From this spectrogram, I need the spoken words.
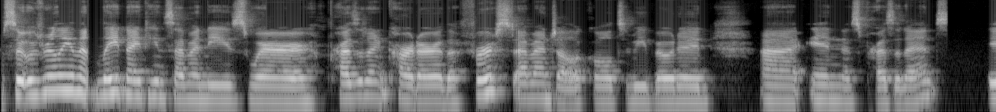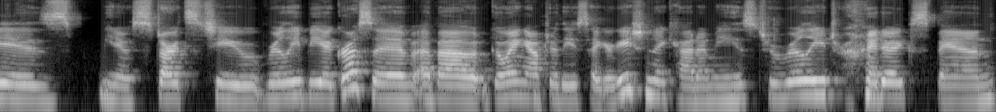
So it was really in the late 1970s where President Carter, the first evangelical to be voted uh, in as president, is you know starts to really be aggressive about going after these segregation academies to really try to expand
